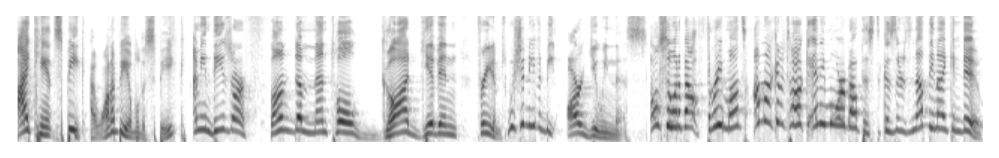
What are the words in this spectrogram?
I can't speak. I want to be able to speak. I mean, these are fundamental God given freedoms. We shouldn't even be arguing this. Also, in about three months, I'm not going to talk anymore about this because there's nothing I can do.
